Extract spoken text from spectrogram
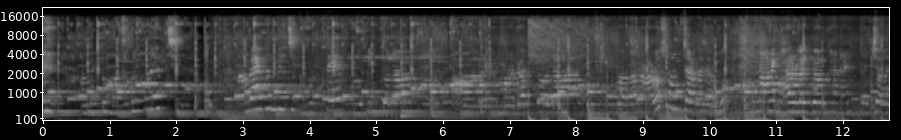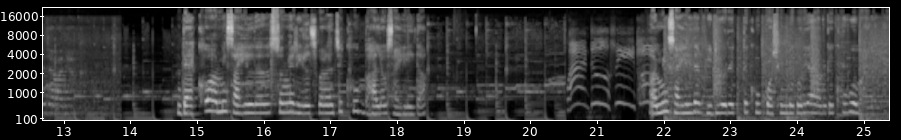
বাবারে আমি মাথা করে পড়ে যাচ্ছি। আমরা এখন যাচ্ছি ঘুরতে গোবিন্দতলা আর মাদারতলা পুকুর বাগান আরও সব জায়গা যাব। অনেক ভালো লাগবে ওখানে তো চলে যাওয়া যাক। দেখো আমি সাহিল দাদার সঙ্গে রিলস বানাচ্ছি খুব ভালো সাহিলদা। আমি সাহিলদার ভিডিও দেখতে খুব পছন্দ করি আর আমাকে খুবও ভালো লাগে।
